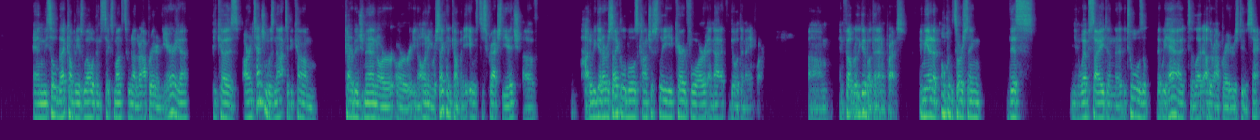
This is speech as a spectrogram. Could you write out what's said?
And we sold that company as well within six months to another operator in the area because our intention was not to become garbage men or, or you know, owning a recycling company. It was to scratch the itch of how do we get our recyclables consciously cared for and not have to deal with them anymore. Um, and felt really good about that enterprise. And we ended up open sourcing this you know, website and the, the tools that we had to let other operators do the same.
